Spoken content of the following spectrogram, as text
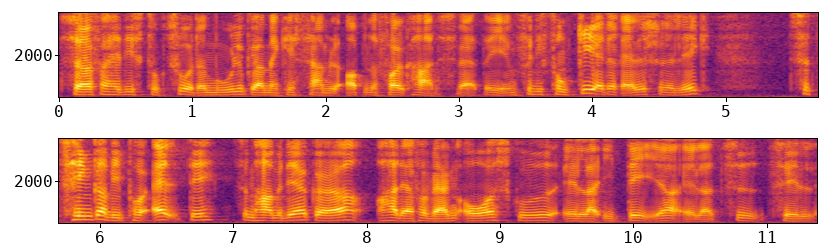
sørge for at have de strukturer, der muliggør, at man kan samle op, når folk har det svært derhjemme. Fordi fungerer det relationelle ikke, så tænker vi på alt det, som har med det at gøre, og har derfor hverken overskud eller idéer eller tid til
